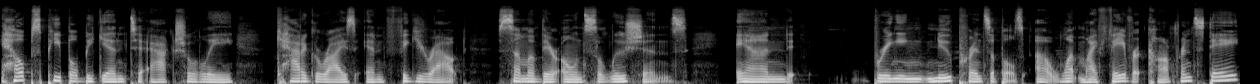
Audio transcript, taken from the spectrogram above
helps people begin to actually categorize and figure out some of their own solutions and bringing new principles. Uh, what my favorite conference day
